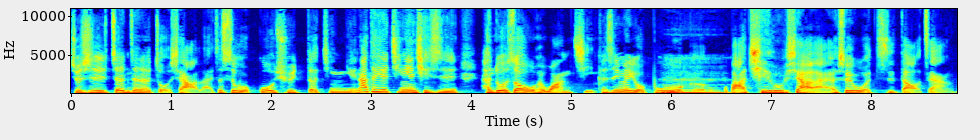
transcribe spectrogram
就是正正的走下来。这是我过去的经验。那这些经验其实很多时候我会忘记，可是因为有部落格，嗯、我把它记录下来，所以我知道这样。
